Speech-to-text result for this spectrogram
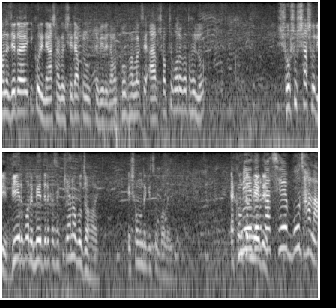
মানে যেটা ই করি না আশা করি সেটা আপনার মুখ থেকে বেরিয়েছে। আমার খুব ভালো লাগছে। আর সবচেয়ে বড় কথা হলো শ্বশুর শাশুড়ি বিয়ের পরে মেয়েদের কাছে কেন বোঝা হয়? এই সম্বন্ধে কিছু বলেন। মেয়েদের কাছে বোঝা না।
